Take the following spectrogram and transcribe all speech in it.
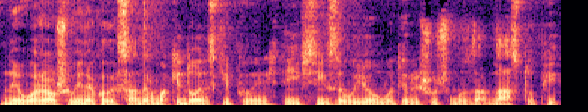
не вважав, що він, як Олександр Македонський, повинен йти і всіх завойовувати в рішучому наступі,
